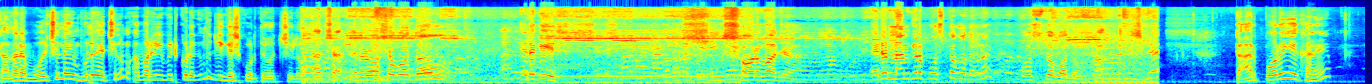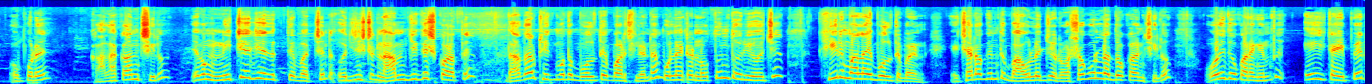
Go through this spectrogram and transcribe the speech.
দাদারা বলছিল আমি ভুলে যাচ্ছিলাম আবার রিপিট করে কিন্তু জিজ্ঞেস করতে হচ্ছিল। আচ্ছা এটা রসগদম এটা কি? সরভাজা। এটার নাম কি পোস্ত কদম না? পোস্ত কদম হ্যাঁ। তারপরেই এখানে ওপরে কালাকান ছিল এবং নিচে যে দেখতে পাচ্ছেন ওই জিনিসটার নাম জিজ্ঞেস করাতে দাদাও ঠিকমতো বলতে পারছিলেন না বললেন এটা নতুন তৈরি হয়েছে ক্ষীরমালাই বলতে পারেন। এছাড়াও কিন্তু বাউলের যে রসগোল্লা দোকান ছিল ওই দোকানে কিন্তু এই টাইপের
